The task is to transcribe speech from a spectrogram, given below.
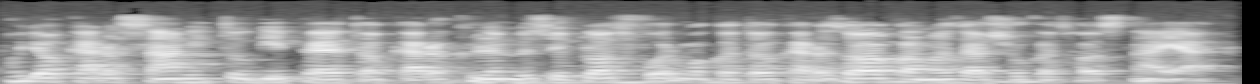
hogy akár a számítógépet, akár a különböző platformokat, akár az alkalmazásokat használják.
